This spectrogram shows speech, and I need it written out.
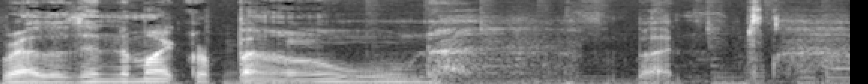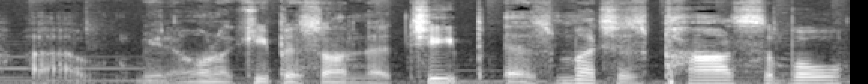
rather than the microphone. But, uh, you know, I want to keep us on the cheap as much as possible.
